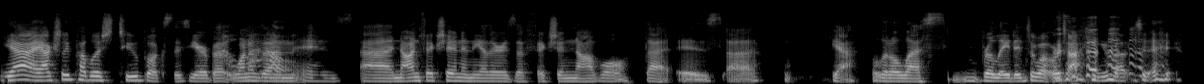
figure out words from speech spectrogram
Yeah, I actually published two books this year, but Oh, one of them is uh, nonfiction and the other is a fiction novel that is, uh, yeah, a little less related to what we're talking about today.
